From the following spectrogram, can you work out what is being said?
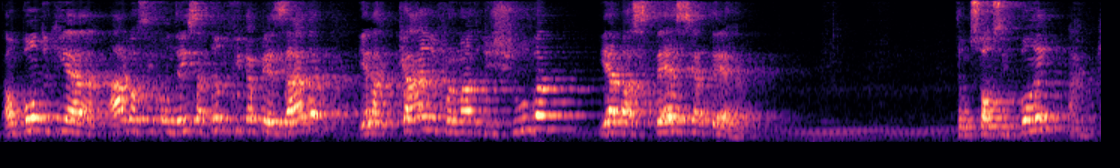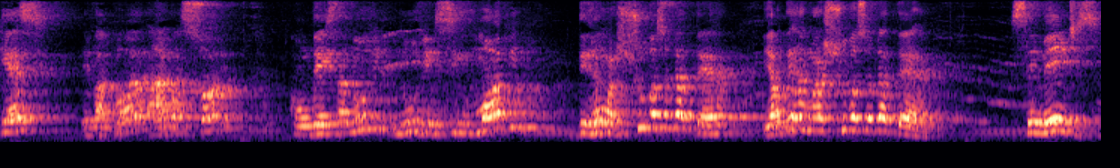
a um ponto que a água se condensa tanto que fica pesada e ela cai em formato de chuva e abastece a terra. Então o sol se põe, aquece, evapora, a água sobe, condensa a nuvem, nuvem se move, derrama chuva sobre a terra, e ao derramar chuva sobre a terra, sementes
